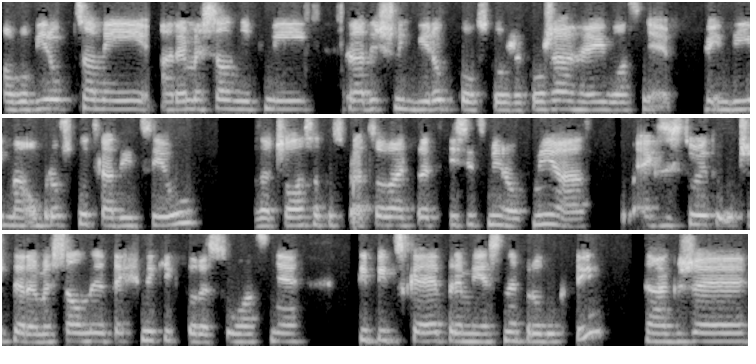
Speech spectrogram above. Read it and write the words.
alebo výrobcami a remeselníkmi tradičných výrobkov z kože. Koža, hej, vlastne v Indii má obrovskú tradíciu. Začala sa to spracovať pred tisícmi rokmi a existuje tu určité remeselné techniky, ktoré sú vlastne typické pre miestne produkty. Takže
